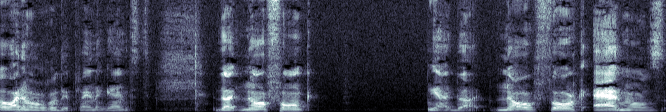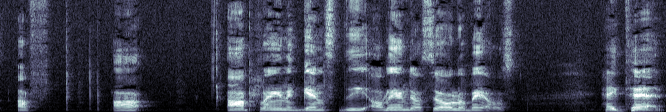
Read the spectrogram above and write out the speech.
oh, I don't know who they're playing against. The Norfolk, yeah, the Norfolk Admirals of, are, are playing against the Orlando Solar Bears. Hey, Ted,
